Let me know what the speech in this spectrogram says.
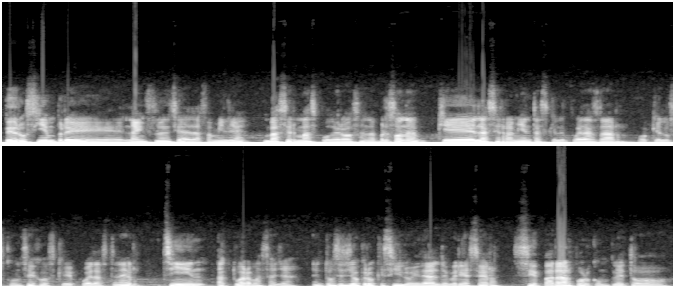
pero siempre la influencia de la familia va a ser más poderosa en la persona que las herramientas que le puedas dar o que los consejos que puedas tener sin actuar más allá. Entonces yo creo que sí, lo ideal debería ser separar por completo,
